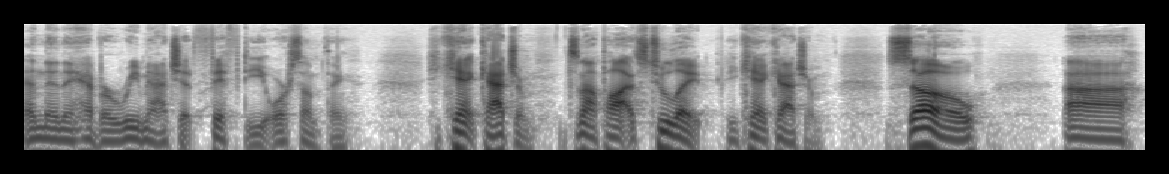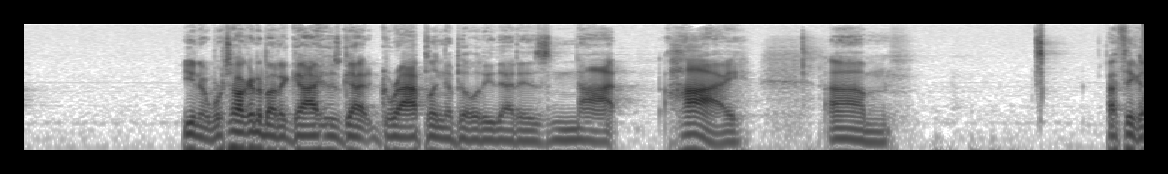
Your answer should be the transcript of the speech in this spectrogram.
and then they have a rematch at 50 or something. He can't catch him. It's not pot. it's too late. He can't catch him. So, uh, you know, we're talking about a guy who's got grappling ability that is not high. Um, I think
